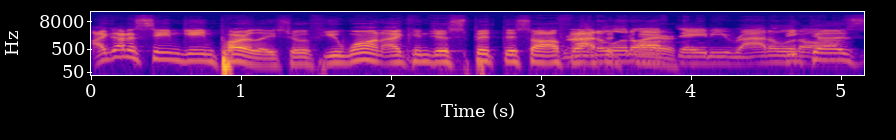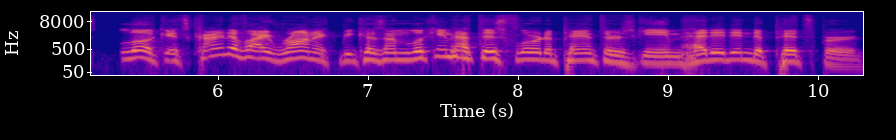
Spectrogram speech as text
I got a same game parlay. So if you want, I can just spit this off Rattle it fire. off, baby. Rattle it off. Because look, it's kind of ironic because I'm looking at this Florida Panthers game headed into Pittsburgh.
